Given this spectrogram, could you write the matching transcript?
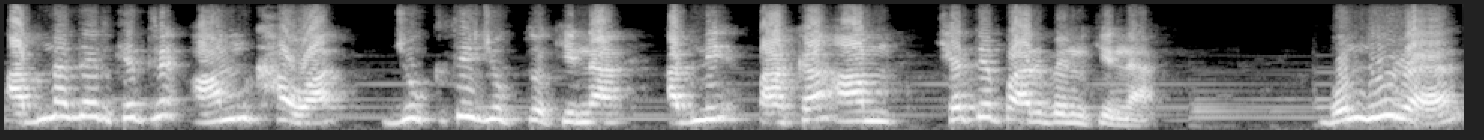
আপনাদের ক্ষেত্রে আম খাওয়া যুক্তিযুক্ত কিনা? আপনি পাকা আম খেতে পারবেন কিনা? বন্ধুরা,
